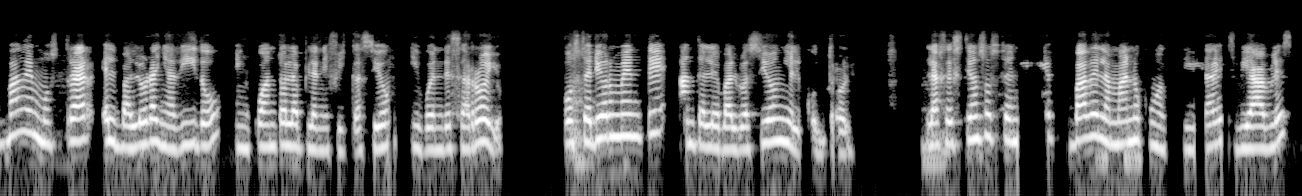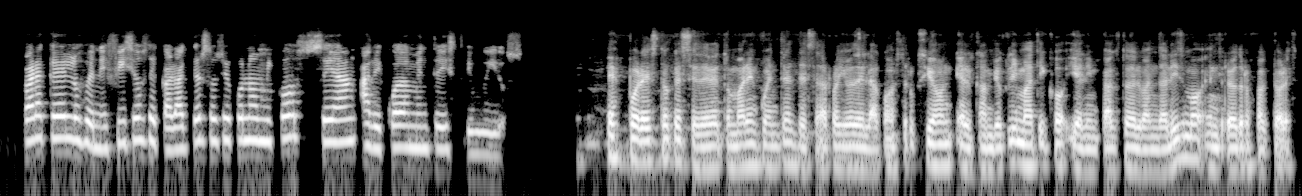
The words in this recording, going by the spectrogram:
va a demostrar el valor añadido en cuanto a la planificación y buen desarrollo, posteriormente ante la evaluación y el control. La gestión sostenible va de la mano con actividades viables para que los beneficios de carácter socioeconómico sean adecuadamente distribuidos. Es por esto que se debe tomar en cuenta el desarrollo de la construcción, el cambio climático y el impacto del vandalismo, entre otros factores,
